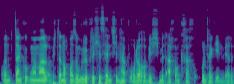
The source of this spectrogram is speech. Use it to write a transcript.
Und dann gucken wir mal, ob ich dann nochmal so ein glückliches Händchen habe oder ob ich mit Ach und Krach untergehen werde.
